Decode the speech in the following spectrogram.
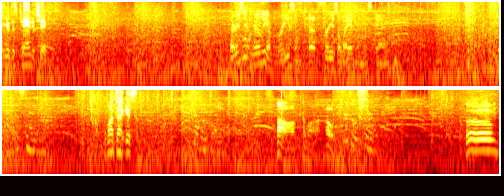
Look at this panda chick. There isn't really a reason to freeze away from this game. Come on, Tychus. Oh, come on. Oh, Boom.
